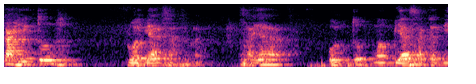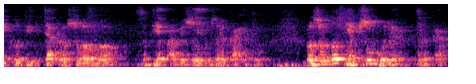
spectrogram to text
sedekah itu luar biasa sebenarnya. Saya untuk membiasakan mengikuti jejak Rasulullah setiap habis subuh sedekah itu. Rasulullah setiap subuh dia sedekah.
